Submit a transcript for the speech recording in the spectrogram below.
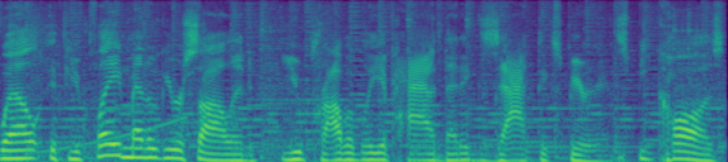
Well, if you played Metal Gear Solid, you probably have had that exact experience because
